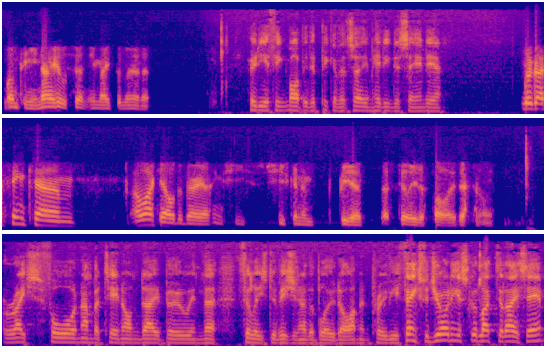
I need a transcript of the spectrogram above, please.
one thing you know, he'll certainly make them earn it. Who do you think might be the pick of the team heading to Sandown? Look, I think um, I like Elderberry. I think she's she's going to be a, a filly to follow, definitely. Race four, number 10 on debut in the Fillies division of the Blue Diamond preview. Thanks for joining us. Good luck today, Sam.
